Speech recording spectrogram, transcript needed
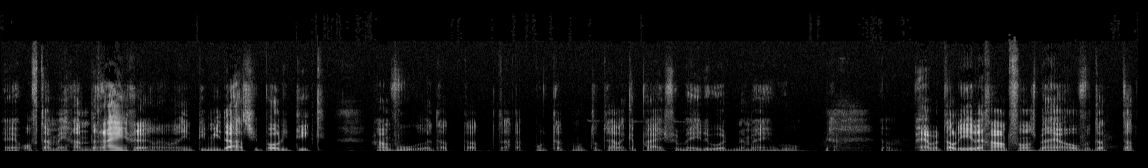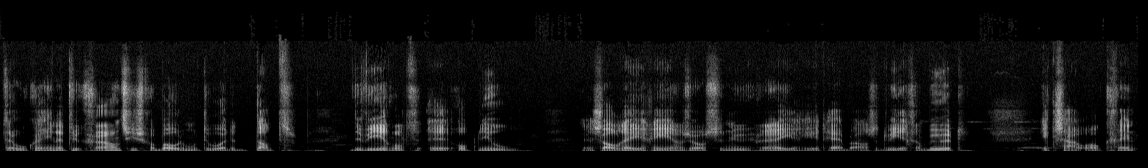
Eh, of daarmee gaan dreigen, intimidatiepolitiek gaan voeren. Dat, dat, dat, dat, moet, dat moet tot elke prijs vermeden worden, naar mijn gevoel. Ja. Eh, We hebben het al eerder gehad, volgens mij, over dat, dat de Oekraïne natuurlijk garanties geboden moeten worden. Dat de wereld eh, opnieuw eh, zal reageren zoals ze nu gereageerd hebben als het weer gebeurt. Ik zou ook geen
